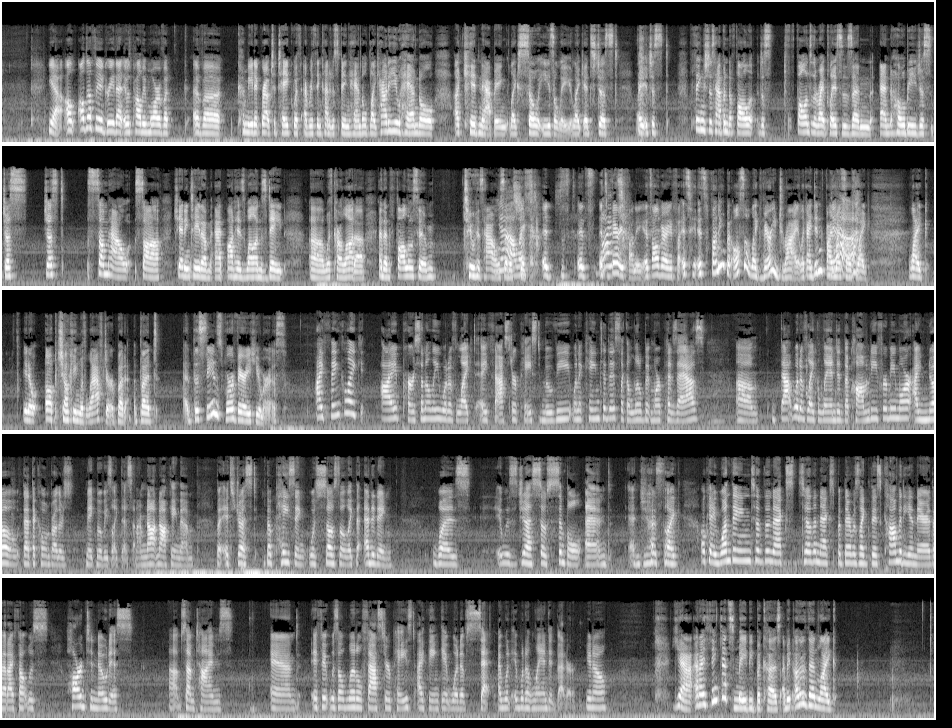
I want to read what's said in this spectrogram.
Yeah, I'll I'll definitely agree that it was probably more of a of a comedic route to take with everything kind of just being handled. Like, how do you handle a kidnapping like so easily? Like, it's just like it just things just happen to fall just fall into the right places, and and Hobie just just just somehow saw Channing Tatum at on his well on his date uh, with Carlotta, and then follows him to his house, and Yeah, it's like- just it's just it's it's What? very funny. It's all very fun. It's it's funny, but also like very dry. Like I didn't find Yeah. myself like like you know up chucking with laughter, but but the scenes were very humorous. I think like I personally would have liked a faster paced movie when it came to this, like a little bit more pizzazz. Um, that would have like landed the comedy for me more. I know that the Coen brothers make movies like this, and I'm not knocking them, but it's just the pacing was so slow. Like the editing was, it was just so simple and and just like okay, one thing to the next to the next, but there was like this comedy in there that I felt was hard to notice um, sometimes. And if it was a little faster paced, I think it would have set. I would it would have landed better. You know. Yeah, and I think that's maybe because I mean, other than like,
